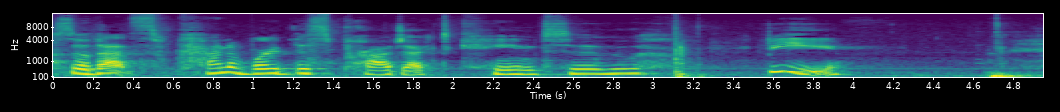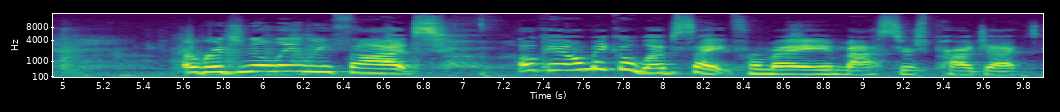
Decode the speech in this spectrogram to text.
So that's kind of where this project came to be. Originally, we thought, okay, I'll make a website for my master's project.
